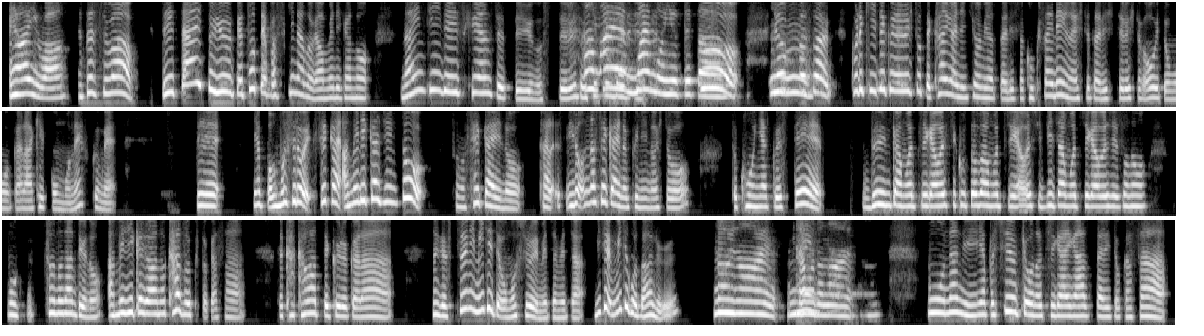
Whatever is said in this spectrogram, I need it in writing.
え愛は？私は出たいというかちょっとやっぱ好きなのがアメリカの90 Days Fiancé っていうの知ってる？あ前前も言ってた。そうやっうんうんぱさ、これ聞いてくれる人って海外に興味あったりさ国際恋愛してたりしてる人が多いと思うから結婚もね含めでやっぱ面白い。世界アメリカ人とその世界のからいろんな世界の国の人と婚約して文化も違うし言葉も違うしビザも違うしそのもうそのなんていうの？アメリカ側の家族とかさが関わってくるからなんか普通に見てて面白いめちゃめちゃ。見て見たことある？ないない。見たことない。もう何？やっぱ宗教の違いがあったりとかさ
